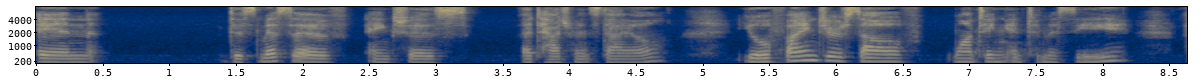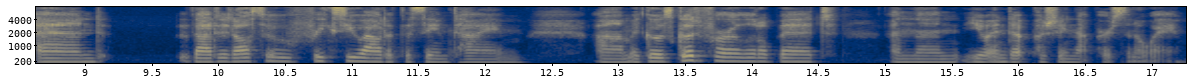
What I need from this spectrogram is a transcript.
In dismissive, anxious attachment style, you'll find yourself wanting intimacy and that it also freaks you out at the same time. Um, it goes good for a little bit and then you end up pushing that person away.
